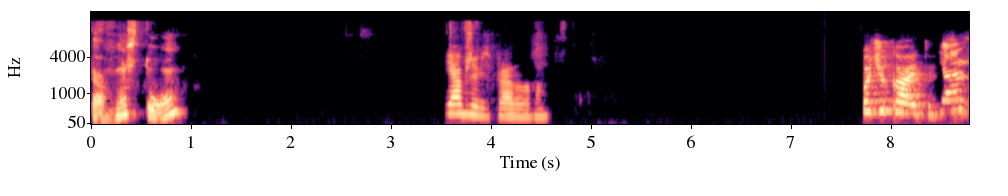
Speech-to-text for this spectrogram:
Так, ну що? Я вже відправила вам. Почекайте. Я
